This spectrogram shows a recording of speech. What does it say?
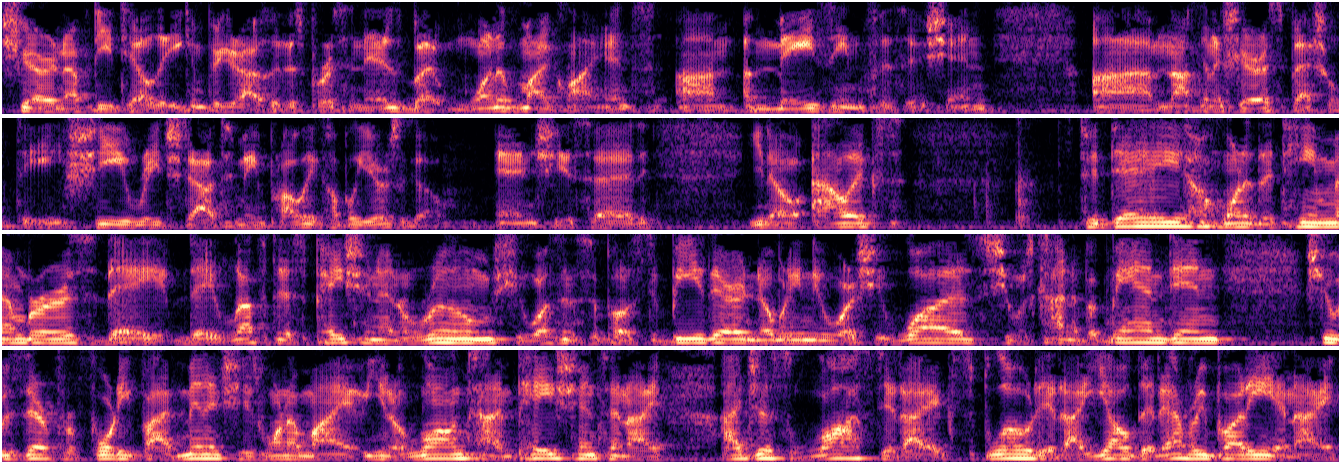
share enough detail that you can figure out who this person is. But one of my clients, um, amazing physician, uh, I'm not going to share a specialty. She reached out to me probably a couple years ago, and she said, "You know, Alex." Today one of the team members they they left this patient in a room. She wasn't supposed to be there. Nobody knew where she was. She was kind of abandoned. She was there for 45 minutes. She's one of my you know longtime patients and i i just lost it. I exploded. I yelled at everybody and i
